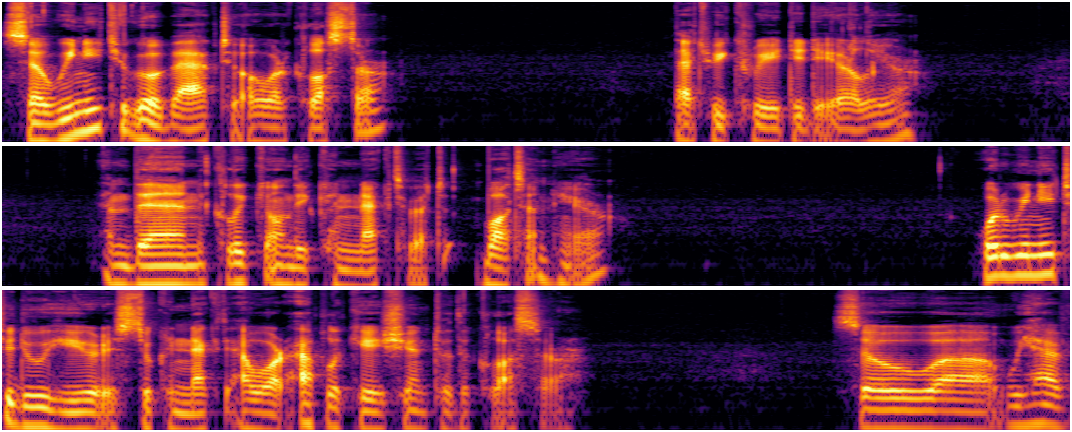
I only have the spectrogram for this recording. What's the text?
So we need to go back to our cluster that we created earlier and then click on the connect button here. What we need to do here is to connect our application to the cluster. So uh, we have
